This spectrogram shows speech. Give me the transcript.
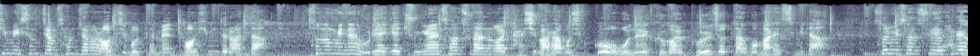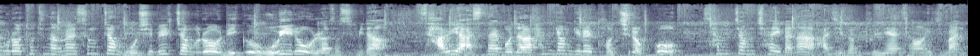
팀이 승점 3점을 얻지 못하면 더 힘들어한다. 손흥민은 우리에게 중요한 선수라는 걸 다시 말하고 싶고 오늘 그걸 보여줬다고 말했습니다. 손흥민 선수의 활약으로 토트넘은 승점 51점으로 리그 5위로 올라섰습니다. 4위 아스날보다 한 경기를 더 치렀고 3점 차이가 나 아직은 불리한 상황이지만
